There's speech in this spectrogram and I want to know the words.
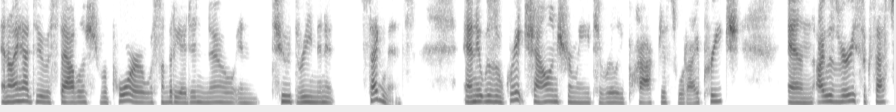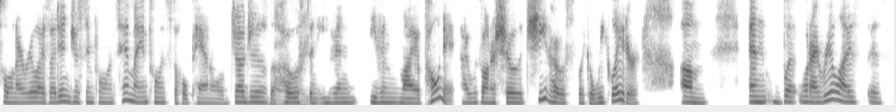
and I had to establish rapport with somebody I didn't know in two three minute segments, and it was a great challenge for me to really practice what I preach. And I was very successful, and I realized I didn't just influence him; I influenced the whole panel of judges, the oh, host, and even even my opponent. I was on a show that she hosts like a week later. Um, and but what i realized is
